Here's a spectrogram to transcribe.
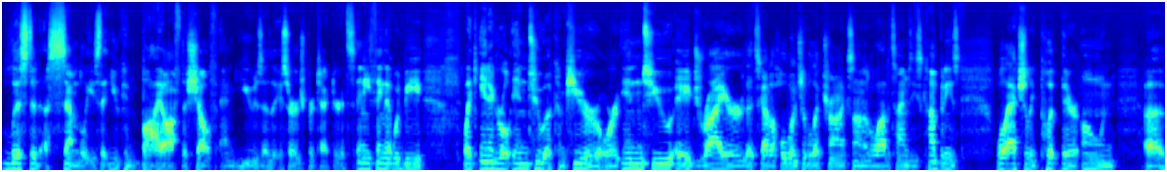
listed assemblies that you can buy off the shelf and use as a surge protector. It's anything that would be like integral into a computer or into a dryer that's got a whole bunch of electronics on it. A lot of times these companies will actually put their own uh,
